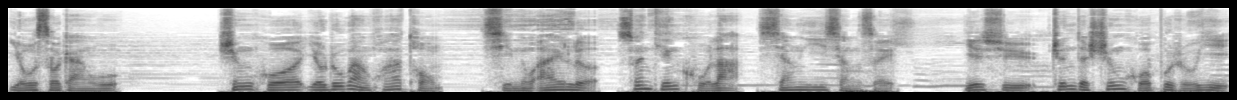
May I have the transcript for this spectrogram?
有所感悟。生活犹如万花筒，喜怒哀乐，酸甜苦辣，相依相随。也许真的生活不如意，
